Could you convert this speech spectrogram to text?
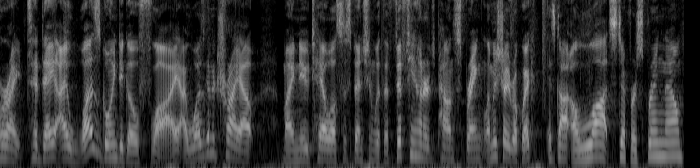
right, today I was going to go fly. I was going to try out my new tailwheel suspension with a 1500 pound spring. Let me show you real quick. It's got a lot stiffer spring now.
